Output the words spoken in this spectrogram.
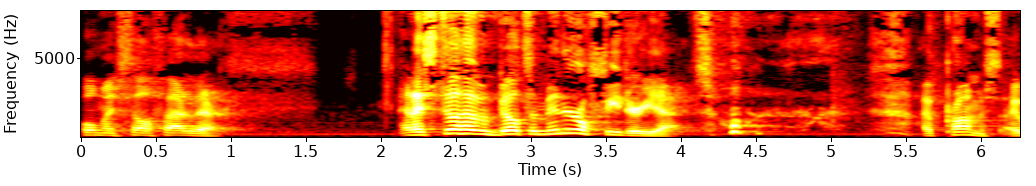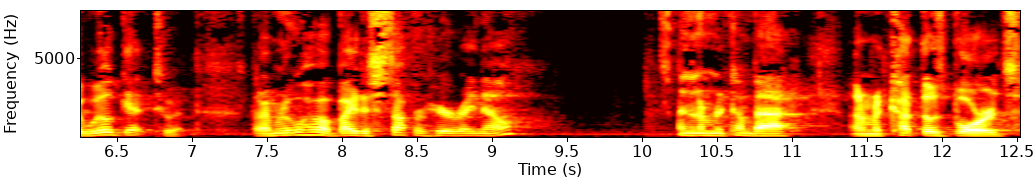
pull myself out of there. And I still haven't built a mineral feeder yet, so I promise I will get to it. But I'm gonna go have a bite of supper here right now, and then I'm gonna come back and I'm gonna cut those boards,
